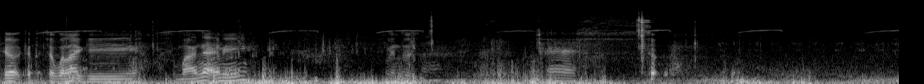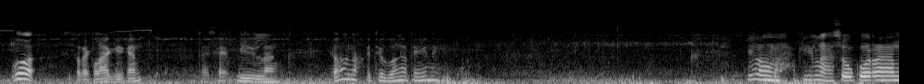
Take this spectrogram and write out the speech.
yuk kita coba lagi. Masih banyak ini. Windowsnya yes. Wah. Strike lagi kan? Udah saya bilang. Ya Allah kecil banget yang ini. Ya gila seukuran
